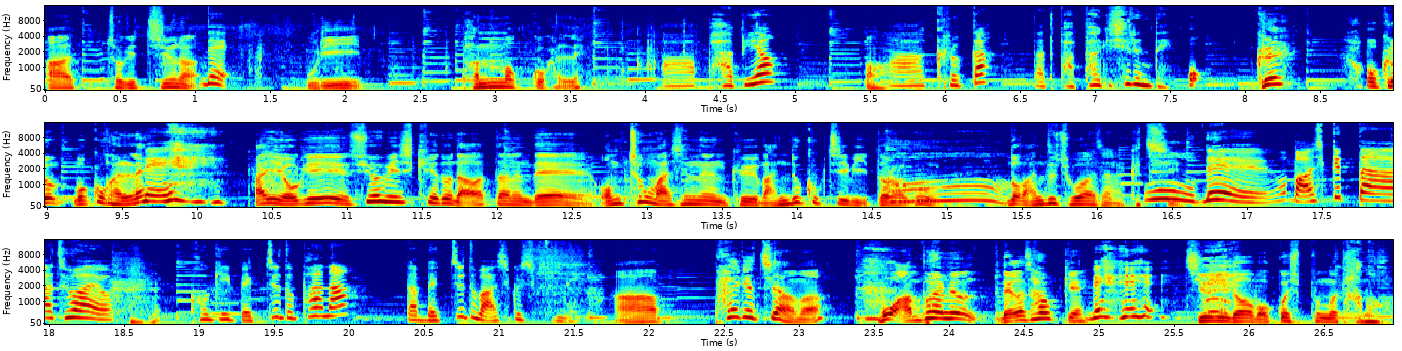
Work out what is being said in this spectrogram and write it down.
아, 저기, 지윤아. 네. 우리 밥 먹고 갈래? 아, 밥이요? 어. 아, 그럴까? 나도 밥하기 싫은데. 그래? 어, 그럼 먹고 갈래? 네. 아니, 여기 수요미식회도 나왔다는데 엄청 맛있는 그 만두국집이 있더라고. 어. 너 만두 좋아하잖아, 그치? 오, 네. 어, 맛있겠다. 좋아요. 거기 맥주도 파나? 나 맥주도 마시고 싶은데. 아, 팔겠지, 아마? 뭐 안 팔면 내가 사올게. 네. 지훈이 너 먹고 싶은 거 다 먹어.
